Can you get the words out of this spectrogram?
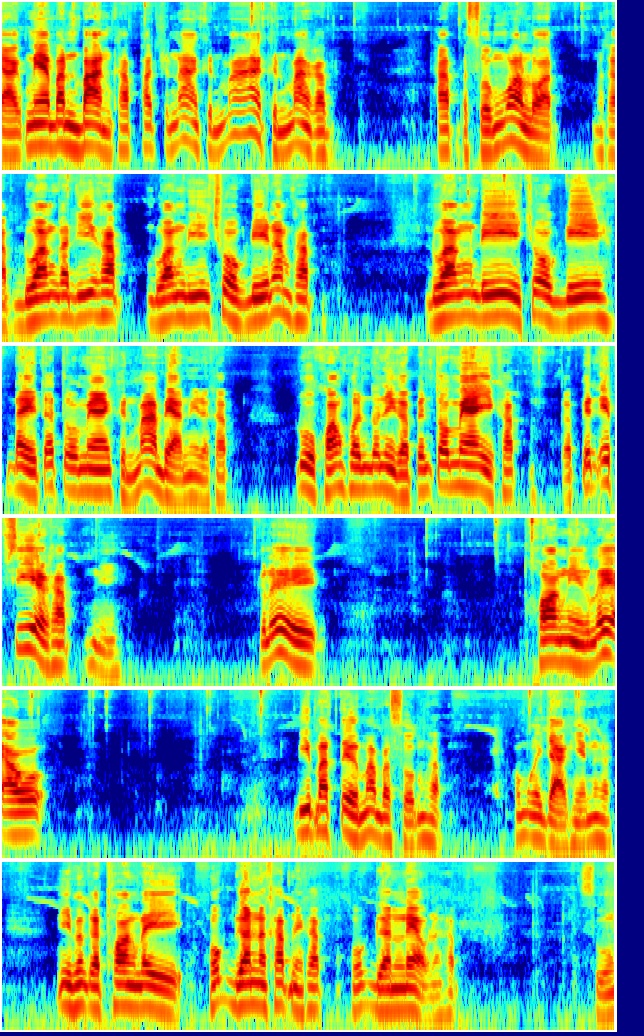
จากแม่บ้านๆครับ พัฒนาขึ้นมากขึ้นมากครับ ถ้าผสมว่าหลอด นะครับ ดวงก็ดีครับ ดวงดีโชคดีน้ำครับ ดวงดีโชคดีได้แต่ตัวแม่ขึ้นมาแบบนี้แหละครับ ลูกของเพิ่นตัวนี้ก็เป็นตัวแม่อีกครับ ก็เป็นเอฟซีครับ นี่ ก็เลยทองนี่เลยเอา บีมาเตอร์มาผสมครับ ผมก็อยากเห็นนะครับ นี่เพิ่งกระทองได้หกเดือนนะครับนี่ครับหกเดือนแล้วนะครับ สูง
